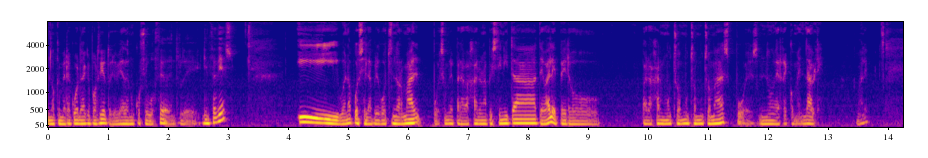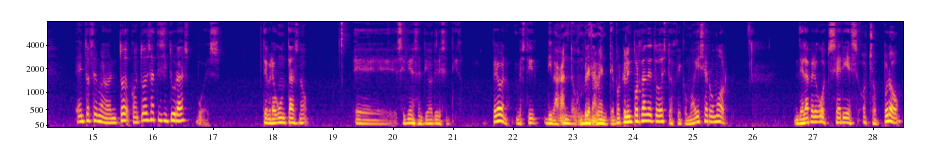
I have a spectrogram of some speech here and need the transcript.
lo que me recuerda que, por cierto, yo voy a dar un curso de buceo dentro de 15 días, y bueno, pues el Apple Watch normal, pues hombre, para bajar una piscinita te vale, pero para bajar mucho, mucho, mucho más, pues no es recomendable. ¿Vale? Entonces, bueno, con todas esas tesituras, pues te preguntas, ¿no? Eh, si tiene sentido o no tiene sentido. Pero bueno, me estoy divagando completamente, porque lo importante de todo esto es que como hay ese rumor del Apple Watch Series 8 Pro,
